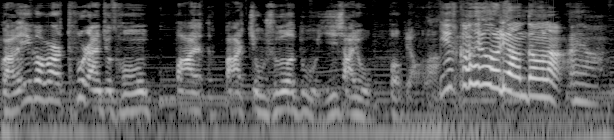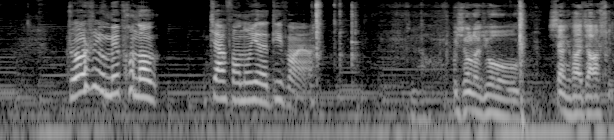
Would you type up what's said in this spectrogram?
拐了一个弯，突然就从八八九十多度一下又爆表了。你刚才又亮灯了，哎呀，主要是又没碰到加防冻液的地方呀。不行了，就先给它加水。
